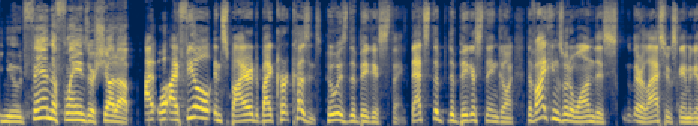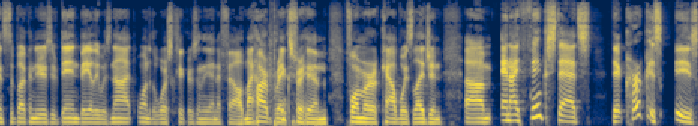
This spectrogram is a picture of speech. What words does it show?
feud, fan the flames, or shut up. I well, I feel inspired by Kirk Cousins, who is the biggest thing. That's the the biggest thing going. The Vikings would have won this their last week's game against the Buccaneers if Dan Bailey was not one of the worst kickers in the NFL. My heart breaks for him, former Cowboys legend. Um, and I think stats that Kirk is is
